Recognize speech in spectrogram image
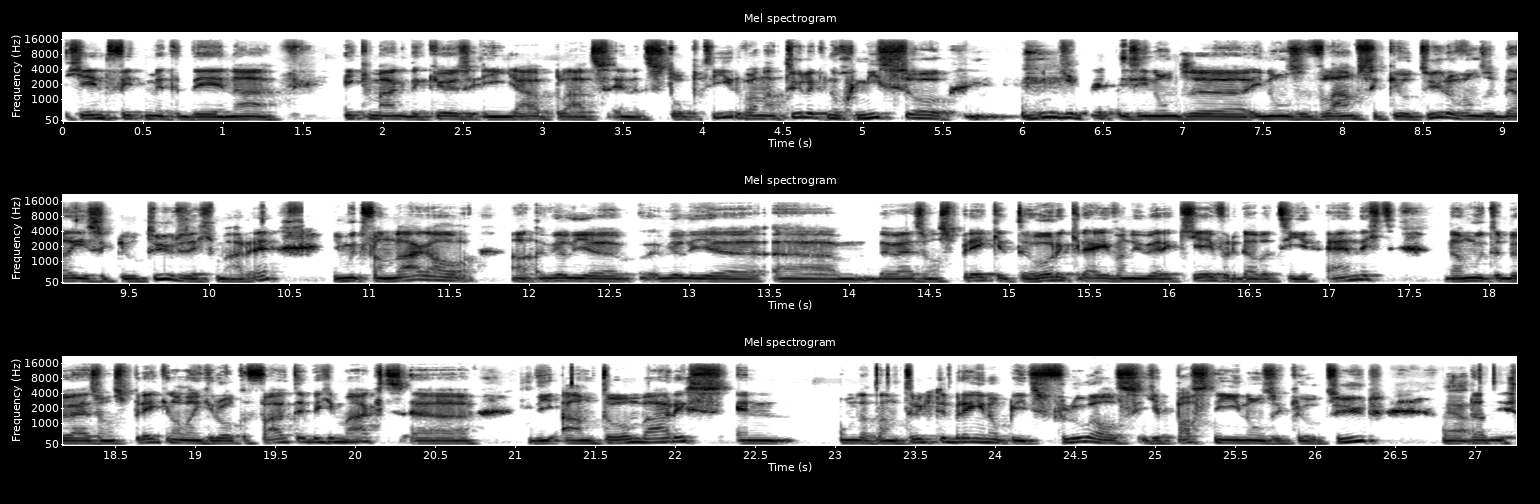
geen fit met het DNA ik maak de keuze in jouw plaats en het stopt hier. Wat natuurlijk nog niet zo ingebed is in onze, in onze Vlaamse cultuur of onze Belgische cultuur, zeg maar. Hè. Je moet vandaag al, wil je, wil je uh, bij wijze van spreken te horen krijgen van je werkgever dat het hier eindigt, dan moeten bij wijze van spreken al een grote fout hebben gemaakt uh, die aantoonbaar is. En om dat dan terug te brengen op iets vloe als je past niet in onze cultuur, ja, dat, is,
